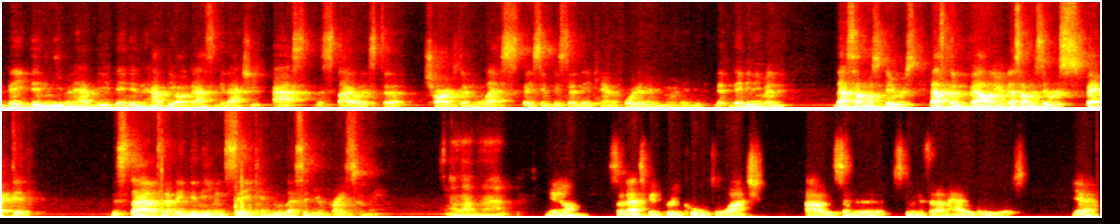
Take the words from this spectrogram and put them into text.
they didn't even have the they didn't have the audacity to actually ask the stylist to charge them less. They simply said they can't afford it anymore. They, they didn't even. That's how much they res, That's the value. That's how much they respected the stylist that they didn't even say, "Can you lessen your price for me?" I love that. You know, so that's been pretty cool to watch uh, with some of the students that I've had over the years. Yeah.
